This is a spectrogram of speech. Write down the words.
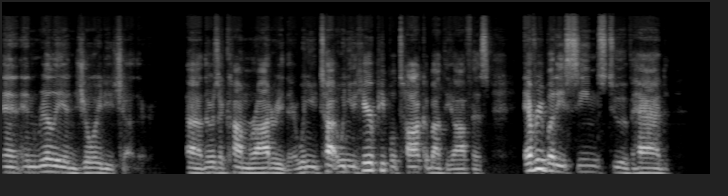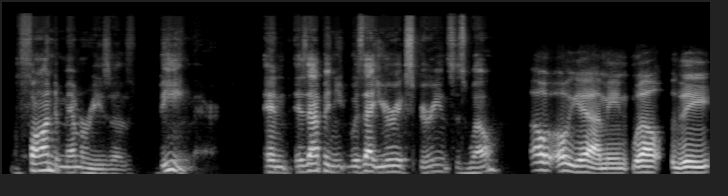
and, and really enjoyed each other. Uh, there was a camaraderie there. When you talk, when you hear people talk about The Office, everybody seems to have had fond memories of being there. And has that been was that your experience as well? Oh, oh yeah. I mean, well, the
